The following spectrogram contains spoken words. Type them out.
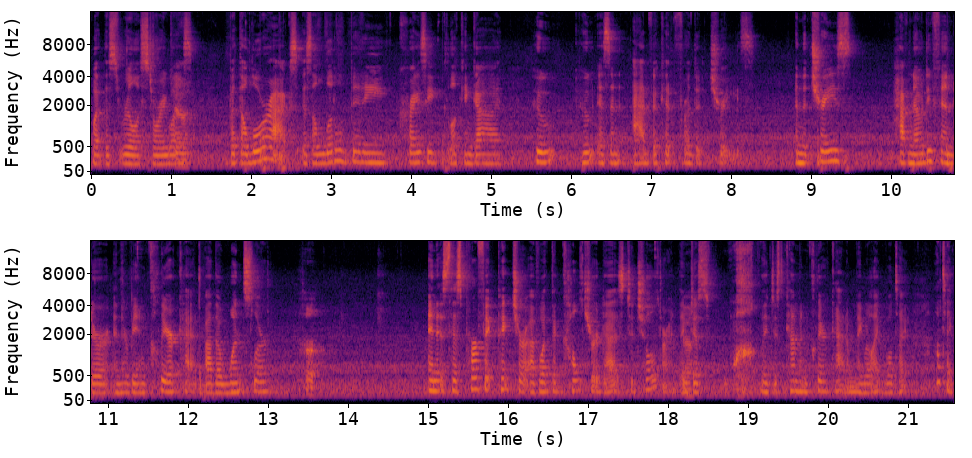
what this real story was. Yeah. But the Lorax is a little bitty, crazy looking guy who who is an advocate for the trees. And the trees have no defender and they're being clear cut by the Onceler Huh. And it's this perfect picture of what the culture does to children. They Yeah. just they just come and clear cut them. They were like, "We'll take." I'll take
